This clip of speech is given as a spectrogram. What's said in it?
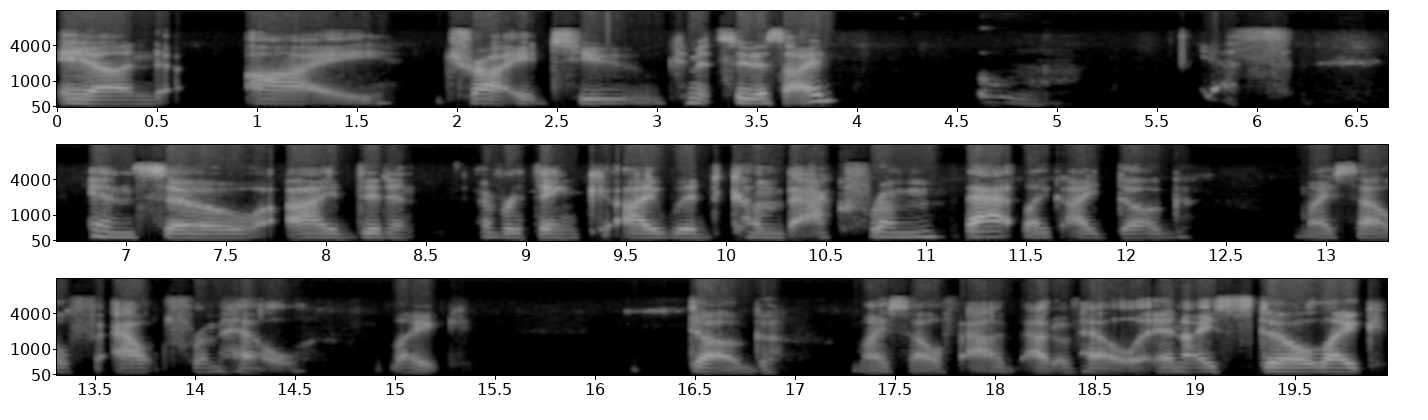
And i tried to commit suicide. Ooh. yes. And so i didn't ever think i would come back from that. Like i dug myself out from hell. Like dug myself out, out of hell. And i still like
